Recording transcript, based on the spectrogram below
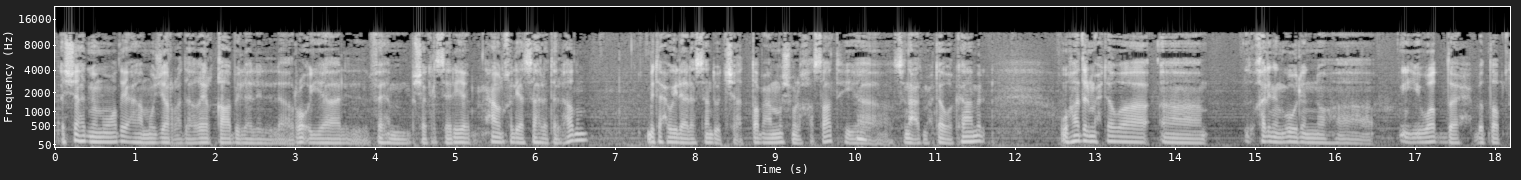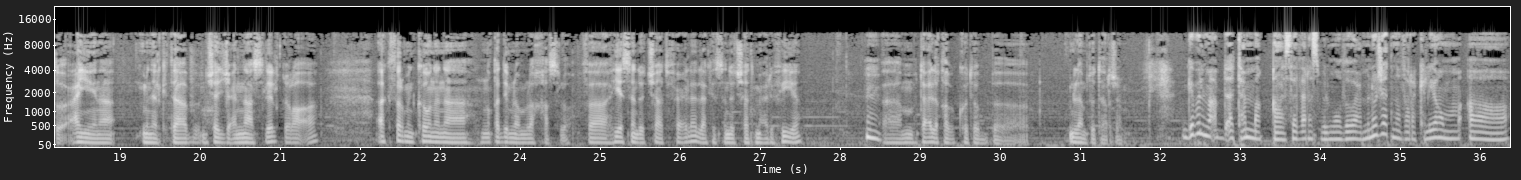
الشاهد من مواضيعها مجردة غير قابلة للرؤية للفهم بشكل سريع. نحاول نخليها سهلة الهضم بتحويلها إلى سندوتشات طبعا مش ملخصات هي صناعة محتوى كامل. وهذا المحتوى آه خلينا نقول أنه آه يوضح بالضبط عينة من الكتاب نشجع الناس للقراءة أكثر من كوننا نقدم لهم ملخص له. فهي سندوتشات فعلا لكن سندوتشات معرفية. متعلقة بكتب آه، لم تترجم. قبل ما أبدأ أتعمق أستاذ أنس بالموضوع من وجهة نظرك اليوم آه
